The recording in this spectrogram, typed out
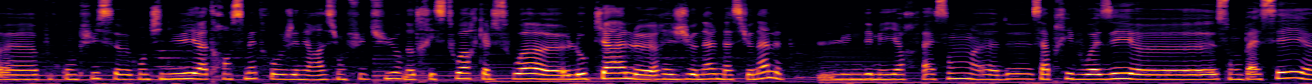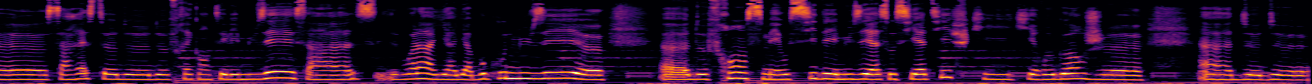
euh, pour qu'on puisse euh, continuer à transmettre aux générations futures notre histoire, qu'elle soit euh, locale, régionale, nationale l'une des meilleures façons de s'apprivoiser son passé, ça reste de, fréquenter les musées. Ça, voilà, il y a, y a, beaucoup de musées de France, mais aussi des musées associatifs qui, qui regorgent euh, de, de,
